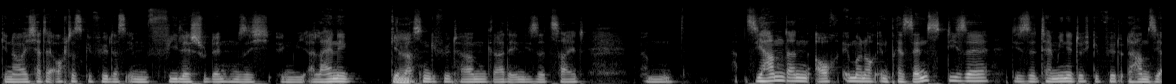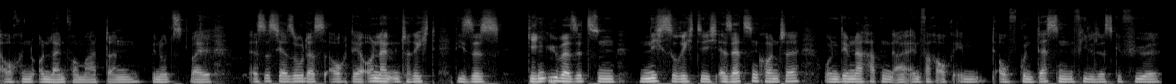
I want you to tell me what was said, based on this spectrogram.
Genau, ich hatte auch das Gefühl, dass eben viele Studenten sich irgendwie alleine gelassen ja. gefühlt haben, gerade in dieser Zeit. Ähm, Sie haben dann auch immer noch in Präsenz diese, diese Termine durchgeführt oder haben Sie auch ein Online-Format dann benutzt? Weil es ist ja so, dass auch der Online-Unterricht dieses Gegenübersitzen nicht so richtig ersetzen konnte und demnach hatten einfach auch eben aufgrund dessen viele das Gefühl,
